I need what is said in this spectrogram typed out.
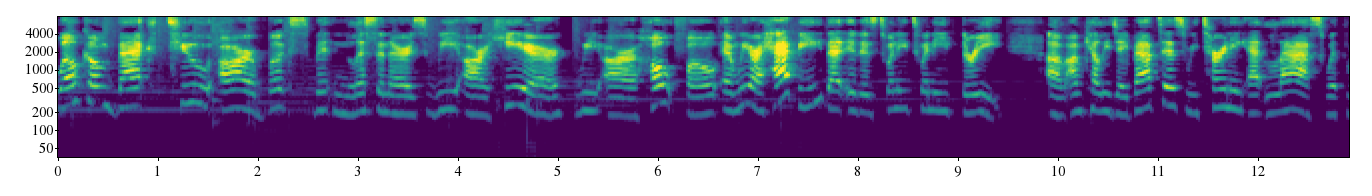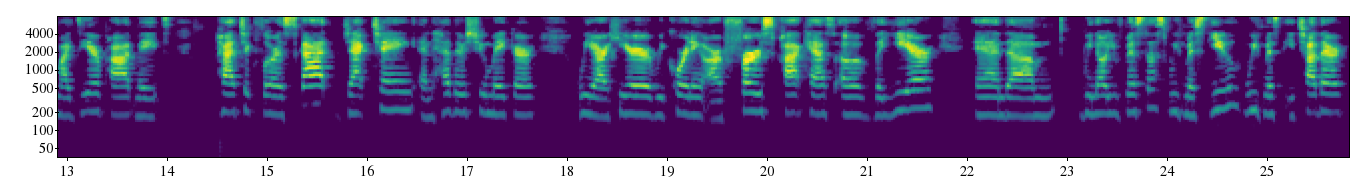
Welcome back to our book smitten listeners. We are here, we are hopeful, and we are happy that it is 2023. Um, I'm Kelly J. Baptist, returning at last with my dear podmates, Patrick Flores Scott, Jack Cheng, and Heather Shoemaker. We are here recording our first podcast of the year. And um, we know you've missed us. We've missed you. We've missed each other.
